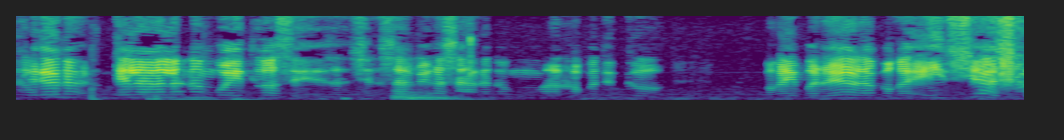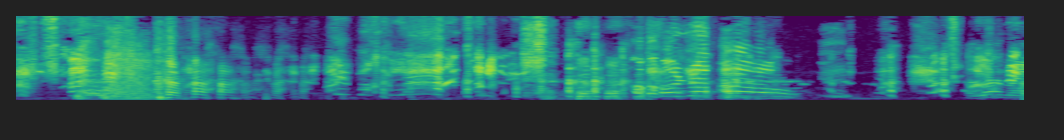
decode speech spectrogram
talaga na kailangan lang ng weight loss eh. Sinasabi nga sa akin ng mga kapatid ko, baka iba na yan ha, baka AIDS yan. Sabi sa akin, ay bakla! Oh no! Wala na.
